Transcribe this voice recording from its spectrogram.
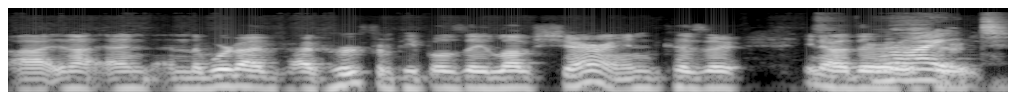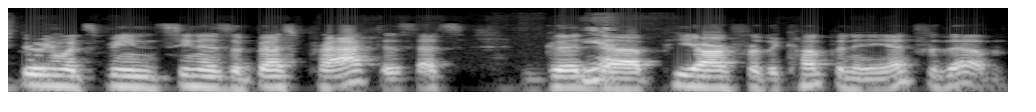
Uh, and, and, and the word I've, I've heard from people is they love sharing because they're you know they're, right. they're, doing what's being seen as a best practice. That's good yeah. uh, PR for the company and for them.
